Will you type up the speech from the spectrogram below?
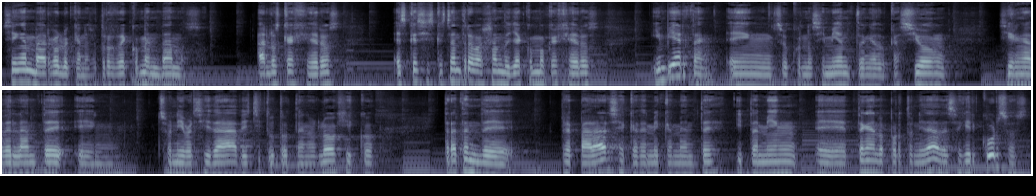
Sin embargo, lo que nosotros recomendamos a los cajeros es que si es que están trabajando ya como cajeros, inviertan en su conocimiento, en educación, sigan adelante en su universidad, instituto tecnológico, traten de prepararse académicamente y también eh, tengan la oportunidad de seguir cursos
